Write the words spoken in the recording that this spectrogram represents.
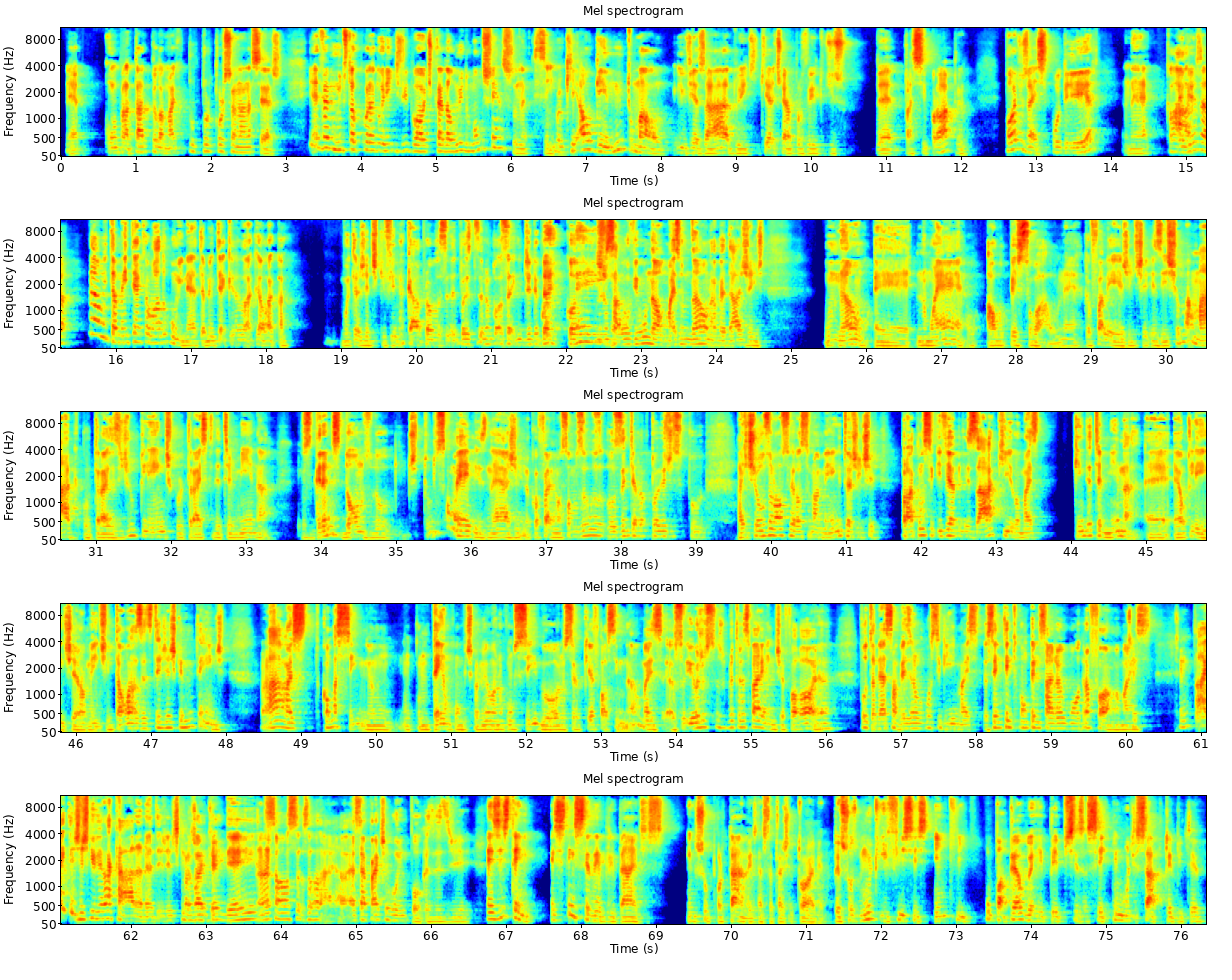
né? contratado pela marca por proporcionar acesso. E aí vai muito da curadoria individual de cada um e do bom senso, né? Sim. Porque alguém muito mal enviesado e que quer tirar proveito disso para si próprio, pode usar esse poder, né? Claro. Beleza? Não, e também tem aquele lado ruim, né? Também tem aquela, aquela muita gente que vira cara pra você depois que você não consegue dizer quando, quando é não sabe ouvir um não. Mas o não, na verdade, gente, o não é, não é algo pessoal, né? Que eu falei, a gente existe uma marca por trás, existe um cliente por trás que determina. Os grandes donos do, de tudo são eles, né? A gente, é o que eu falei, nós somos os, os interlocutores disso tudo. A gente usa o nosso relacionamento, a gente para conseguir viabilizar aquilo, mas quem determina é, é o cliente, geralmente. Então, às vezes, tem gente que não entende. Ah, mas como assim? Eu não, não, não tenho um convite para mim, eu não consigo, ou não sei o quê. Eu falo assim, não, mas. Eu sou- e hoje eu sou super transparente. Eu falo, olha, puta, dessa vez eu não vou conseguir, mas eu sempre tento compensar de alguma outra forma, mas. Sim. Tá, e tem gente que vira a cara, né? Tem gente que Mas não vai entender e É. só, só- só- essa é a parte ruim, poucas vezes, de. Existem, existem celebridades insuportáveis nessa trajetória, pessoas muito difíceis em que o papel do RP precisa ser engolir sapo o tempo inteiro.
